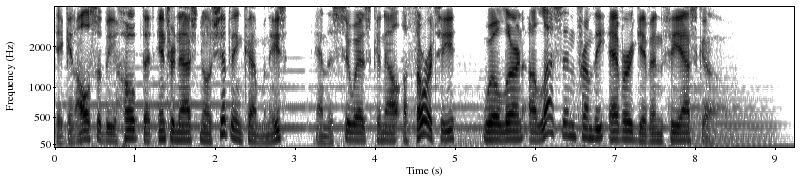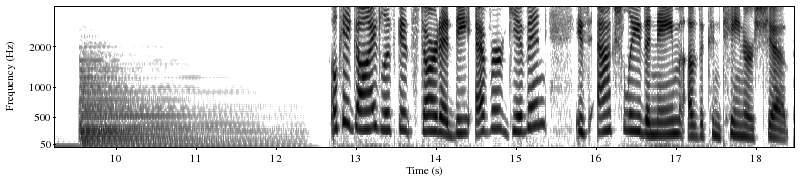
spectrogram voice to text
It can also be hoped that international shipping companies and the Suez Canal Authority will learn a lesson from the Ever Given fiasco. Okay, guys, let's get started. The Ever Given is actually the name of the container ship.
